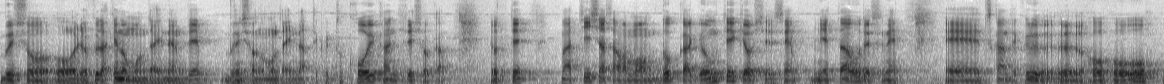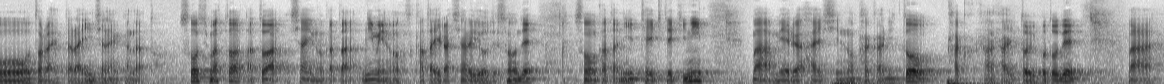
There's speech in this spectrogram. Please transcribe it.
文章力だけの問題なので、文章の問題になってくると。こういう感じでしょうか。よって、まあ、T 社様もどっか業務提供してですね、ネタをですね、えー、掴んでくる方法を捉えたらいいんじゃないかなと。そうしますとあとは社員の方2名の方いらっしゃるようですのでその方に定期的に、まあ、メール配信の係と各係ということで、まあ、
